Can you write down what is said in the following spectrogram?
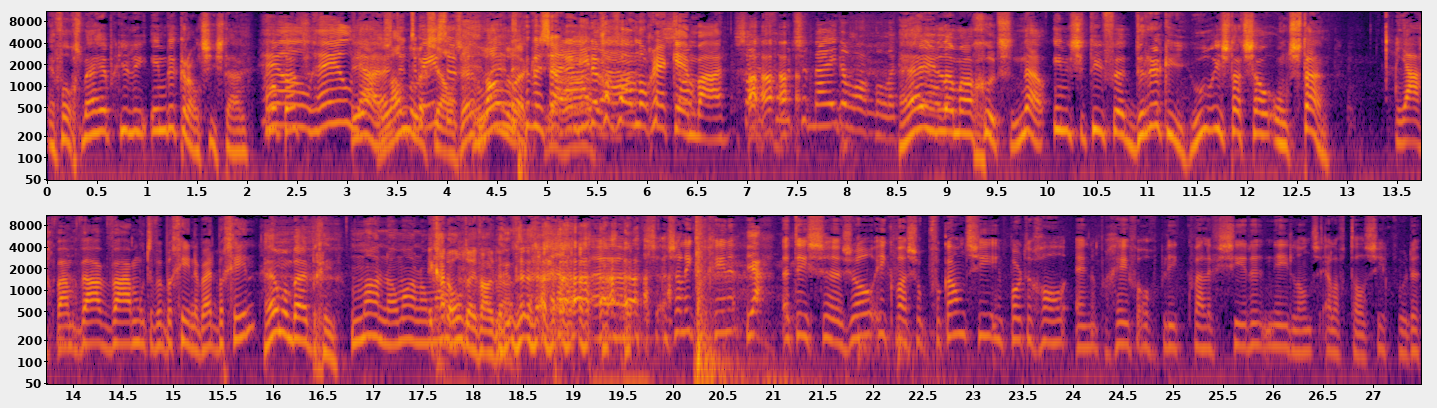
En volgens mij heb ik jullie in de krant zien staan. Klopt dat? Heel, heel Ja, landelijk zelfs, hè? Landelijk. We zijn in ieder geval nog herkenbaar. Zandvoortse meiden landelijk. Helemaal goed. Nou, initiatief eh, Drukkie. Hoe is dat zo ontstaan? Ja, waar, waar, waar moeten we beginnen? Bij het begin? Helemaal bij het begin. Man, oh man, oh Ik ga de man. hond even uitlaten. Eh, z- zal ik beginnen? Ja. Het is eh, zo, ik was op vakantie in Portugal en op een gegeven ogenblik kwalificeerde Nederlands elftal zich voor de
